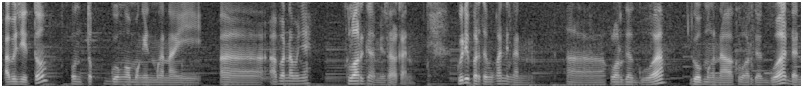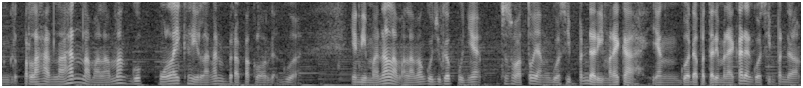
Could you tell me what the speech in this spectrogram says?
Abis itu untuk gue ngomongin mengenai uh, apa namanya keluarga misalkan. Gue dipertemukan dengan uh, keluarga gue gue mengenal keluarga gue dan perlahan-lahan lama-lama gue mulai kehilangan beberapa keluarga gue yang di mana lama-lama gue juga punya sesuatu yang gue simpen dari mereka yang gue dapat dari mereka dan gue simpen dalam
